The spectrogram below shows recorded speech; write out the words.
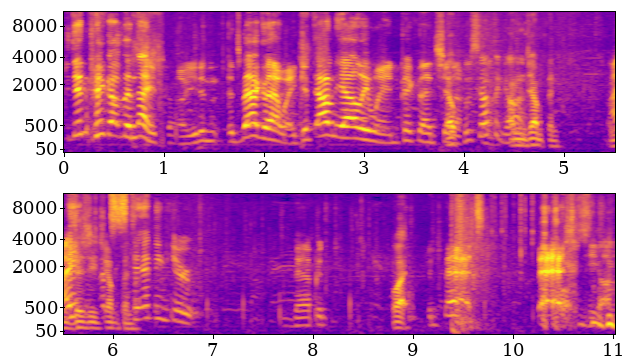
You didn't pick up the knife, bro. You didn't. It's back that way. Get down the alleyway and pick that shit Nope. up. Who's got the gun? I'm jumping. I'm I, busy I'm jumping. standing here. Vapid. What? Bad. Bad. He got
